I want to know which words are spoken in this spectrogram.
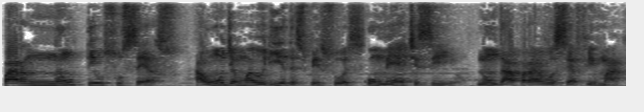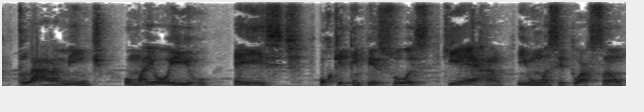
para não ter o sucesso. Aonde a maioria das pessoas comete esse erro. Não dá para você afirmar claramente o maior erro é este. Porque tem pessoas que erram em uma situação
